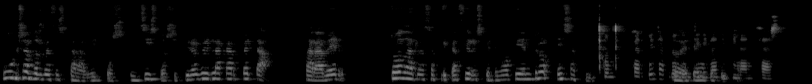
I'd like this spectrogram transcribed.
Pulsa dos veces para abrir. Pues insisto, si quiero abrir la carpeta para ver todas las aplicaciones que tengo aquí dentro es aquí. Carpeta Productividad y. Finanzas.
